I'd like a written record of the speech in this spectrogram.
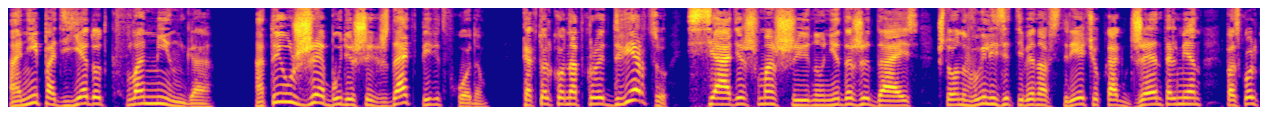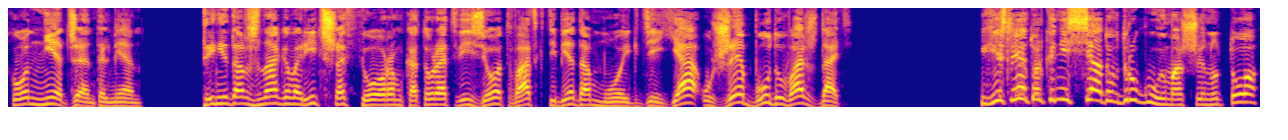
Они подъедут к Фламинго, а ты уже будешь их ждать перед входом. Как только он откроет дверцу, сядешь в машину, не дожидаясь, что он вылезет тебе навстречу как джентльмен, поскольку он не джентльмен. Ты не должна говорить с шофером, который отвезет вас к тебе домой, где я уже буду вас ждать. Если я только не сяду в другую машину, то...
